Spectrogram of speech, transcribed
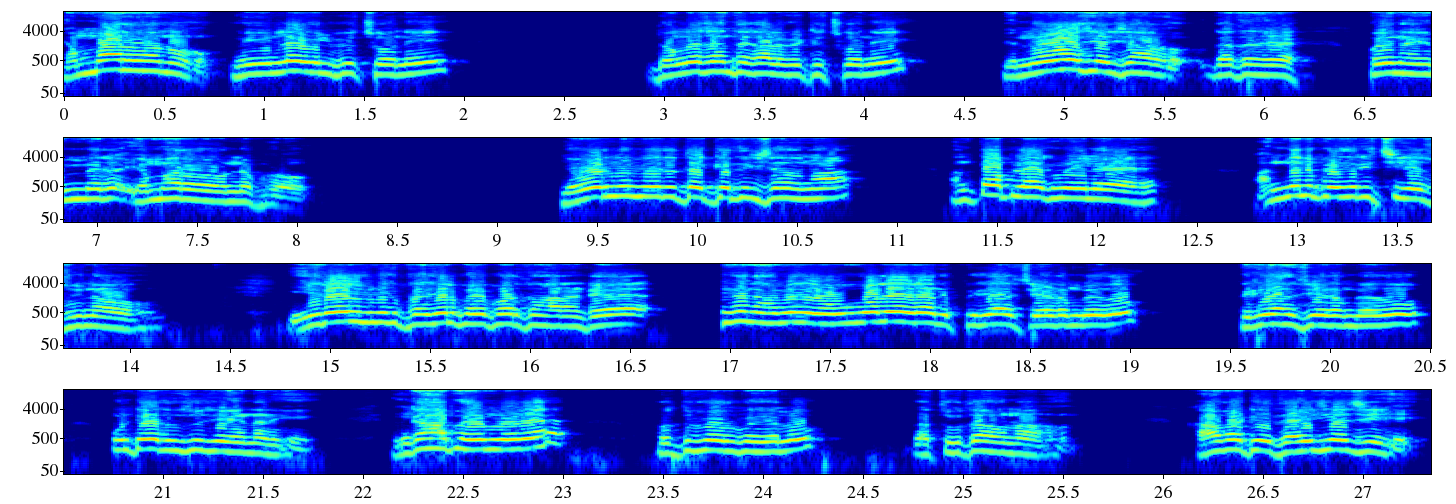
ఎంఆర్ఓను మీ ఇంట్లో పిలిపించుకొని దొంగ సంతకాలు పెట్టించుకొని ఎన్నో చేశారు గత పోయిన ఎంఆర్ ఎంఆర్ఓ ఉన్నప్పుడు. ఎవరిని మీరు దగ్గర తీసినా అంతా బ్లాక్మెయిలే అందరిని బెదిరించి చేసుకున్నావు. ఈ రోజు మీకు ప్రజలు భయపడుతున్నారంటే ఇంకా నా మీద ఎవ్వలే కానీ ఫిర్యాదు చేయడం లేదు ఫిర్యాదు చేయడం లేదు. ఉంటే రుజువు చేయండి అని. ఇంకా ఆ భయంలోనే ప్రొద్దుటూరు ప్రజలు బ్రతుకుతూ ఉన్నారు. కాబట్టి దయచేసి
